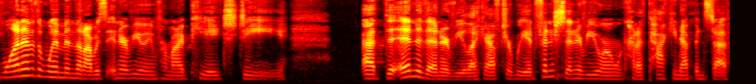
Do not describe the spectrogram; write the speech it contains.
one of the women that i was interviewing for my phd at the end of the interview, like after we had finished the interview and we're kind of packing up and stuff,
